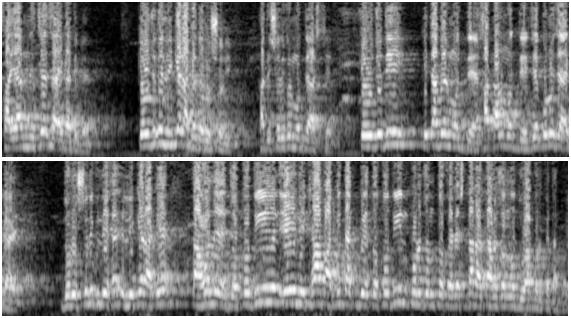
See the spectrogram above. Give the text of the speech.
ছায়ার নিচে জায়গা দিবেন কেউ যদি লিখে রাখে দরুদ শরীফ, হাদিস শরীফের মধ্যে আসছে। কেউ যদি কিতাবের মধ্যে, খাতার মধ্যে, যে কোনো জায়গায় দরুদ শরীফ লিখে রাখে, তাহলে যতদিন এই লেখা বাকি থাকবে, ততদিন পর্যন্ত ফেরেস্তারা তার জন্য দোয়া করতে থাকবে।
